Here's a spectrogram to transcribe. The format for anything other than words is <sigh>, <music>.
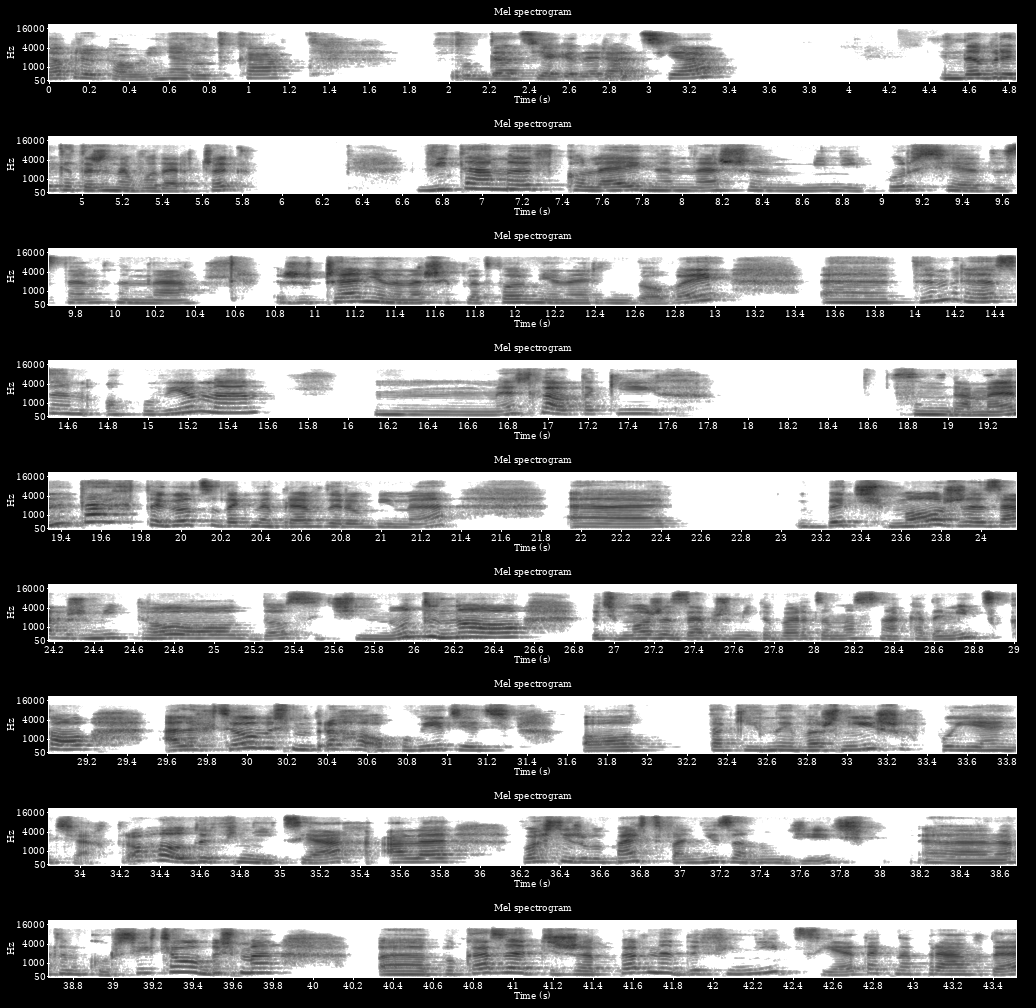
dobry, Paulina Rudka, Fundacja Generacja. Dzień dobry, Katarzyna Włodarczyk. Witamy w kolejnym naszym mini kursie dostępnym na życzenie na naszej platformie learningowej. E, tym razem opowiemy, mm, myślę, o takich fundamentach tego, co tak naprawdę robimy. Być może zabrzmi to dosyć nudno, być może zabrzmi to bardzo mocno akademicko, ale chciałobyśmy trochę opowiedzieć o takich najważniejszych pojęciach, trochę o definicjach, ale właśnie, żeby Państwa nie zanudzić e, na tym kursie, chciałobyśmy pokazać, że pewne definicje tak naprawdę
